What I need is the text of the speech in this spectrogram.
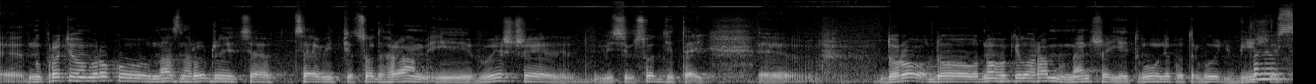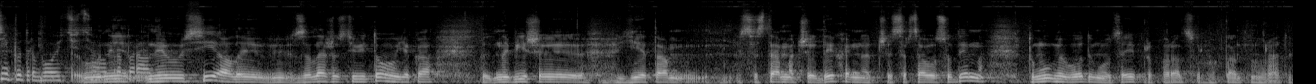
Е, Ну, протягом року у нас народжується це від 500 грам і вище 800 дітей. До, до 1 кілограму менше є, тому вони потребують більше. Вони всі потребують цього Вони препарату. не усі, але в залежності від того, яка найбільше є там система чи дихальна, чи серцево-судинна, тому ми вводимо цей препарат сурфактантного ради.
